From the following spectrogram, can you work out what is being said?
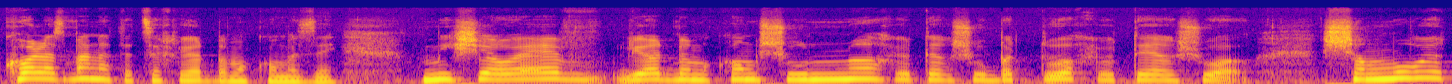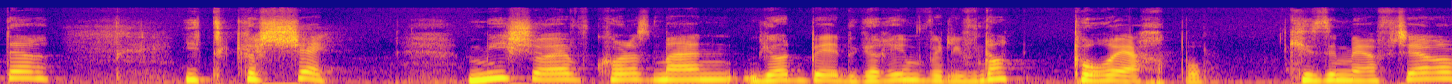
כל הזמן אתה צריך להיות במקום הזה. מי שאוהב להיות במקום שהוא נוח יותר, שהוא בטוח יותר, שהוא שמור יותר, יתקשה. מי שאוהב כל הזמן להיות באתגרים ולבנות, פורח פה. כי זה מאפשר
